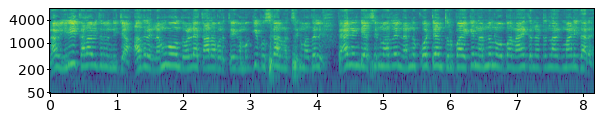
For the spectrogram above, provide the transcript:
ನಾವು ಹಿರಿಯ ಕಲಾವಿದರು ನಿಜ. ಆದರೆ ನಮಗೂ ಒಂದು ಒಳ್ಳೆ ಕಾಲ ಬರುತ್ತೆ. ಈಗ ಮುಗ್ಗಿ ಪುಸ್ತಕ ಅನ್ನೋ ಸಿನಿಮಾದಲ್ಲಿ, ಪ್ಯಾನ್ ಇಂಡಿಯಾ ಸಿನಿಮಾದಲ್ಲಿ ನನ್ನ ಕೋಟ್ಯಾಂತರ ರೂಪಾಯಿಗೆ ನನ್ನನ್ನು ಒಬ್ಬ ನಾಯಕ ನಟನಾಗಿ ಮಾಡಿದ್ದಾರೆ.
